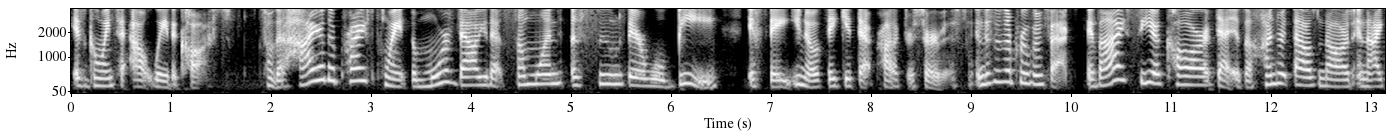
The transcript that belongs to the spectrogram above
is going to outweigh the cost. So, the higher the price point, the more value that someone assumes there will be if they, you know, if they get that product or service. And this is a proven fact. If I see a car that is $100,000 and I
